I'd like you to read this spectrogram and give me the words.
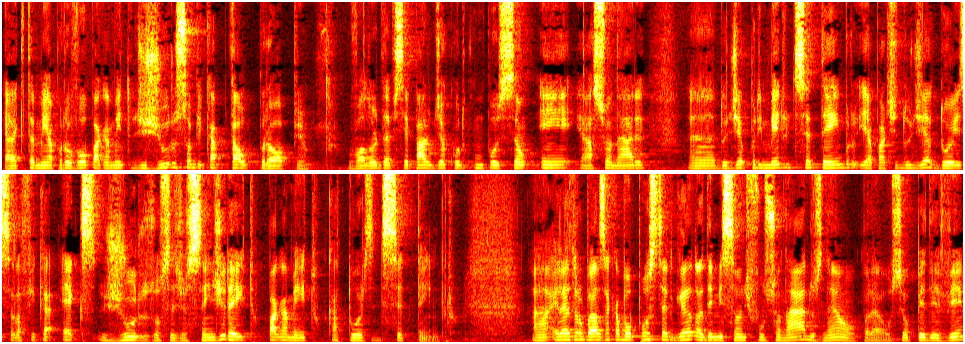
Ela que também aprovou o pagamento de juros sobre capital próprio. O valor deve ser pago de acordo com posição acionária uh, do dia 1 de setembro e a partir do dia 2 ela fica ex juros, ou seja, sem direito, pagamento 14 de setembro. A Eletrobras acabou postergando a demissão de funcionários, né, para o seu PDV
